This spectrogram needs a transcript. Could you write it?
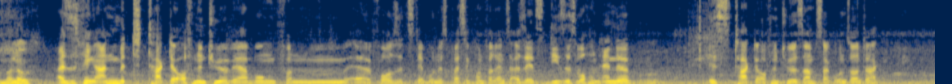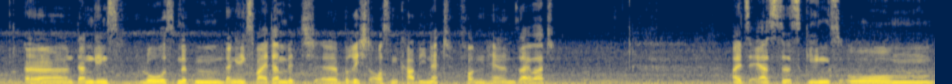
Mal los. Also es fing an mit Tag der offenen Tür-Werbung vom äh, Vorsitz der Bundespressekonferenz. Also jetzt dieses Wochenende ist Tag der offenen Tür, Samstag und Sonntag. Äh, dann ging es los mit dem, dann ging es weiter mit äh, Bericht aus dem Kabinett von Herrn Seibert. Als erstes ging es um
